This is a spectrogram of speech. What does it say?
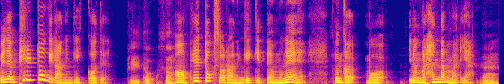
왜냐면 필독이라는 게 있거든. 필독서? 어, 필독서라는 게 있기 때문에 그러니까 뭐 이런 걸 한단 말이야. 어.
